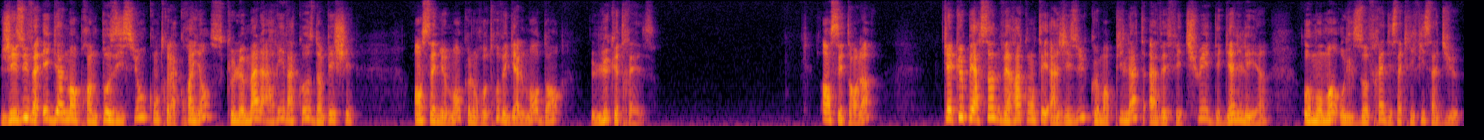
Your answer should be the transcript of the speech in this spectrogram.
Jésus va également prendre position contre la croyance que le mal arrive à cause d'un péché, enseignement que l'on retrouve également dans Luc 13. En ces temps-là, quelques personnes vinrent raconter à Jésus comment Pilate avait fait tuer des Galiléens au moment où ils offraient des sacrifices à Dieu.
